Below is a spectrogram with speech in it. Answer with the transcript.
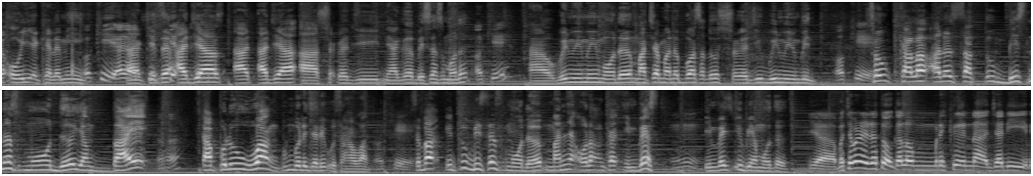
ada OE Academy. Okay, uh, kita sikit. ajar ajar uh, strategi niaga business model. Okay. Uh, win-win-win model macam mana buat satu strategi win-win-win. Okay. So kalau ada satu business model yang baik, uh-huh. tak perlu wang pun boleh jadi usahawan. Okay. Sebab itu business model banyak orang akan invest. Mm-hmm. Invest you punya model. Ya, macam mana Datuk kalau mereka nak jadi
